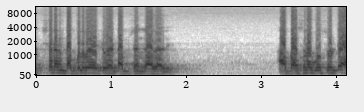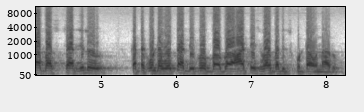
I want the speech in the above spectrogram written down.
తక్షణం డబ్బులు పోయేటువంటి అంశం కాదు అది. ఆ బస్సులో కూర్చుంటే ఆ బస్సు ఛార్జీలు కట్టకుండా పోతే ఆ డిపో బాబా ఆర్టీసీ వాళ్ళు భరించుకుంటా ఉన్నారు.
